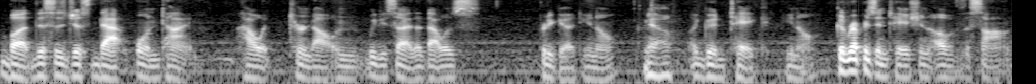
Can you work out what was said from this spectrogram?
but this is just that one time how it turned out, and we decided that that was pretty good. You know, Yeah. a good take. You know, good representation of the song.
